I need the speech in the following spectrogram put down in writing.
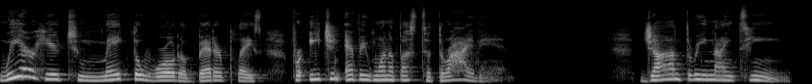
We are here to make the world a better place for each and every one of us to thrive in. John 3:19.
